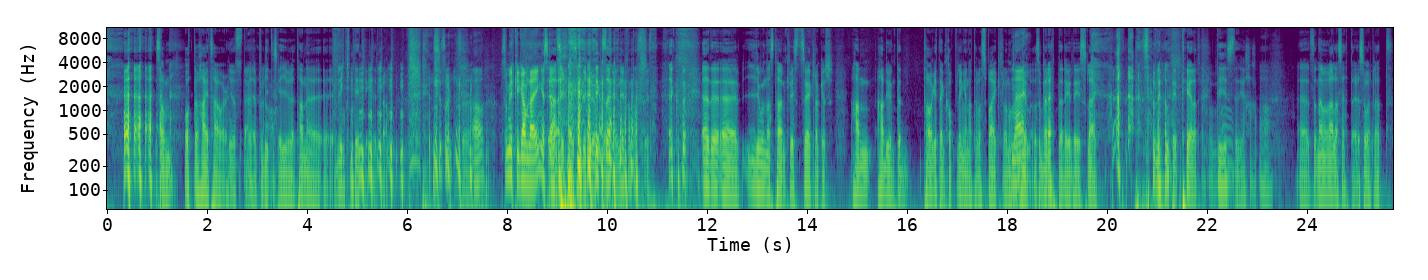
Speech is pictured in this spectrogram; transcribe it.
som Otto Hightower, Just det. det politiska djuret, han är eh, riktigt, riktigt bra. så, så, ja. så mycket gamla engelska Ja. ansikten som dyker upp. Exakt. Det är fantastiskt. Eh, Jonas Törnqvist, Sveklockers, han hade ju inte tagit den kopplingen att det var Spike från Notting. Hill och så berättade jag det i slag. så jag blev alltid irriterad. Det är just det, det är han. Eh, Så när man väl har sett det är det svårt att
